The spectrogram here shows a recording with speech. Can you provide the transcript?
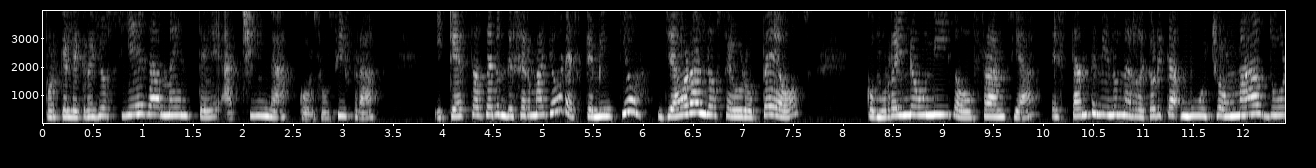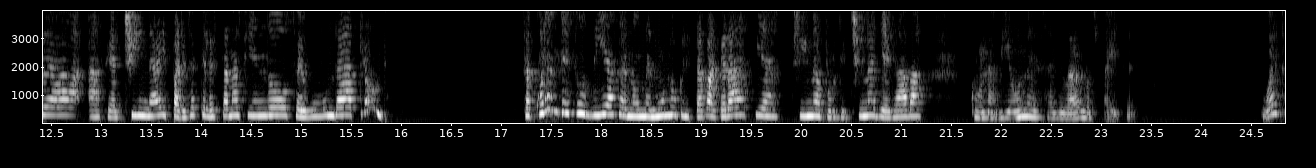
porque le creyó ciegamente a China con sus cifras y que éstas deben de ser mayores, que mintió. Y ahora los europeos, como Reino Unido o Francia, están teniendo una retórica mucho más dura hacia China y parece que le están haciendo segunda a Trump. ¿Se acuerdan de esos días en donde el mundo gritaba gracias China porque China llegaba con aviones ayudar a los países. Bueno,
